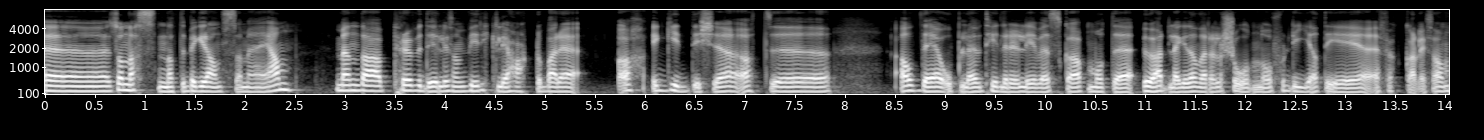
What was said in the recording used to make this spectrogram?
Eh, så nesten at det begrensa meg igjen. Men da prøvde jeg liksom virkelig hardt å bare Åh, jeg gidder ikke at uh, alt det jeg har opplevd tidligere i livet, skal på en måte ødelegge denne relasjonen nå fordi at de er fucka, liksom.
